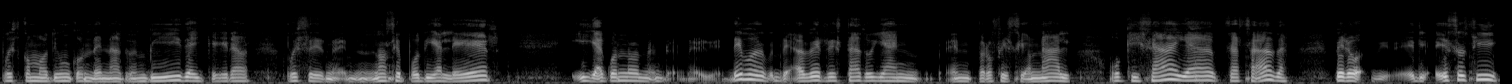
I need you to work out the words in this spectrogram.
pues como de un condenado en vida y que era pues eh, no se podía leer y ya cuando debo de haber estado ya en, en profesional o quizá ya casada pero eh, eso sí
